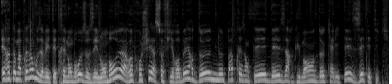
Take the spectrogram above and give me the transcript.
Eratom, à présent, vous avez été très nombreuses et nombreux à reprocher à Sophie Robert de ne pas présenter des arguments de qualité zététique,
